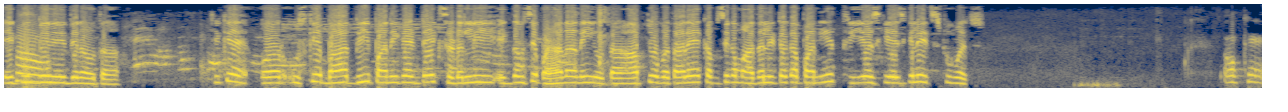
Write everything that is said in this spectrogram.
एक दिन भी नहीं देना होता। ठीक है? और उसके बाद भी पानी का इंटेक सडनली एकदम से बढ़ाना नहीं होता। आप जो बता रहे हैं कम से कम आधा लीटर का पानी है थ्री इयर्स की एज के लिए इट्स टू मच ओके।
